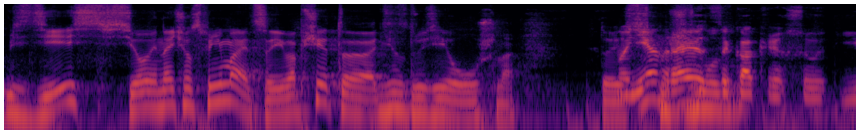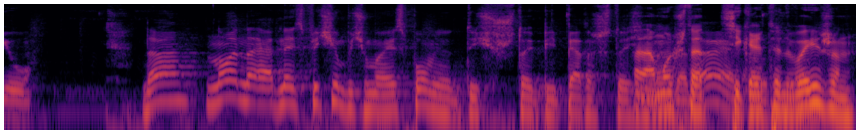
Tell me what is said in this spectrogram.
здесь все иначе воспринимается. И вообще это один из друзей Оушна. То есть, Мне нравится, как рисует Ю. Да, но одна, одна из причин, почему я вспомнил 1006, 5, 6, 7 Потому что это Secret Invasion?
